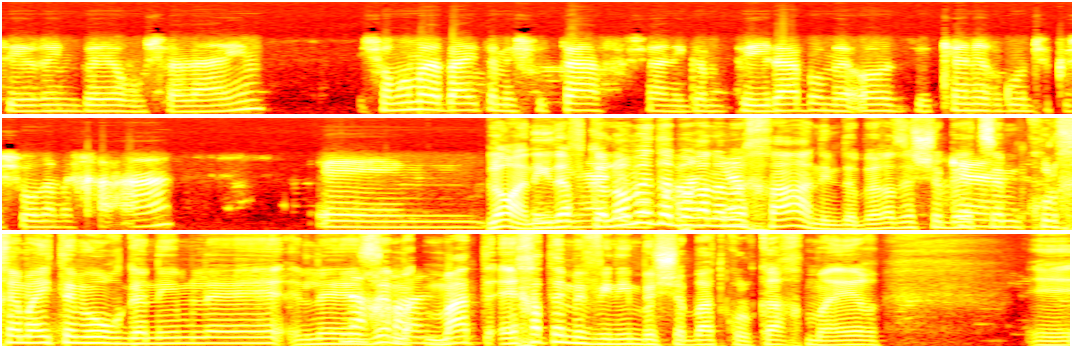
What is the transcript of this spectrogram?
צעירים בירושלים. שומרים על הבית המשותף, שאני גם פעילה בו מאוד, זה כן ארגון שקשור למחאה. אמ, לא, אני דווקא לא מדבר על המחאה, אני מדבר על זה שבעצם כן. כולכם הייתם מאורגנים לזה. נכון. איך אתם מבינים בשבת כל כך מהר? אה,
